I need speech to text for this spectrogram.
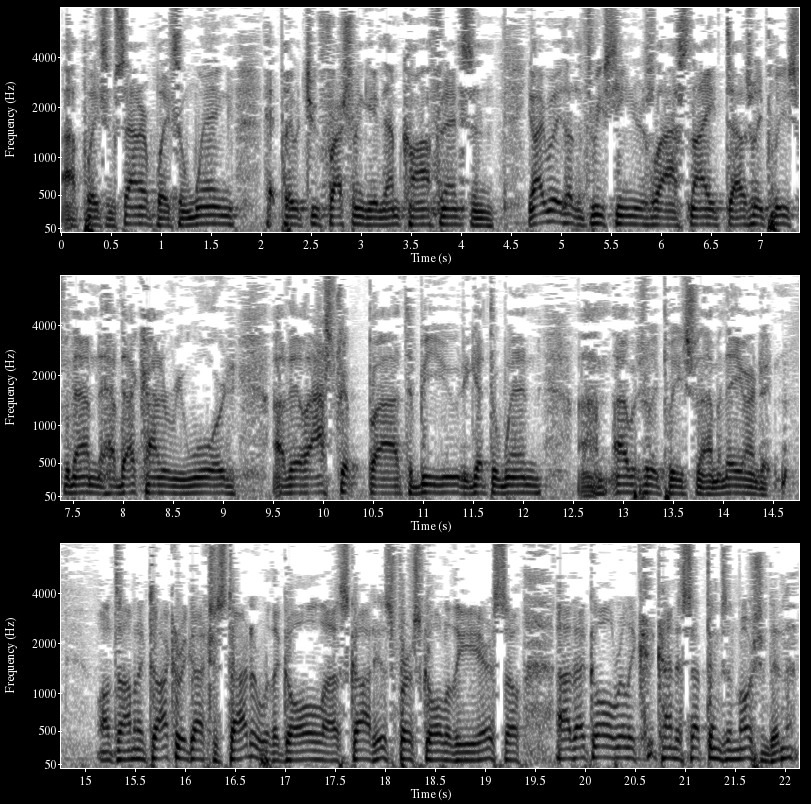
uh, played some center, played some wing had played with two freshmen, gave them confidence. And you know, I really thought the three seniors last night, I was really pleased for them to have that kind of reward. Uh, their last trip uh, to BU to get the win, um, I was really pleased for them, and they earned it. Well, Dominic Dockery got you started with a goal. Uh, Scott, his first goal of the year. So uh, that goal really c- kind of set things in motion, didn't it?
